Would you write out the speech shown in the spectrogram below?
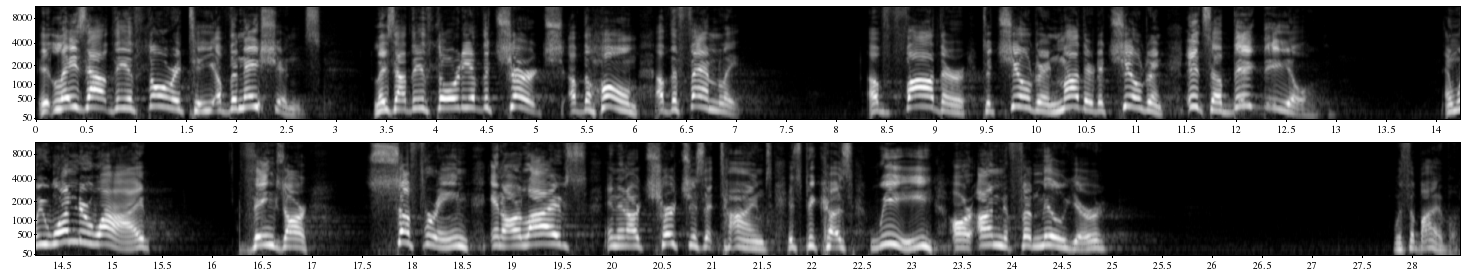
It lays out the authority of the nations, lays out the authority of the church, of the home, of the family, of father to children, mother to children. It's a big deal. And we wonder why things are suffering in our lives and in our churches at times. It's because we are unfamiliar with the Bible.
